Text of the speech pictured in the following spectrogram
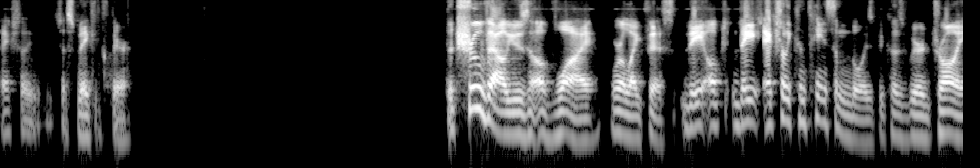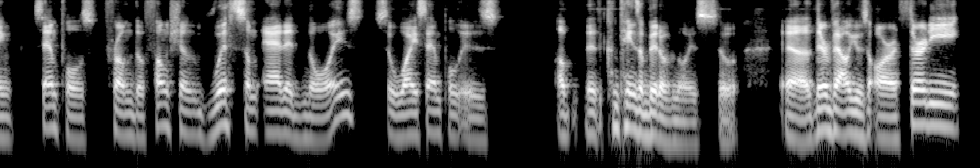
actually, just make it clear. The true values of y were like this. They, they actually contain some noise because we're drawing samples from the function with some added noise. So y sample is, a, it contains a bit of noise. So uh, their values are 30,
